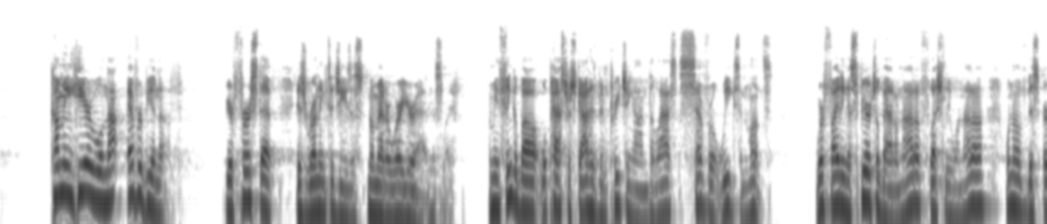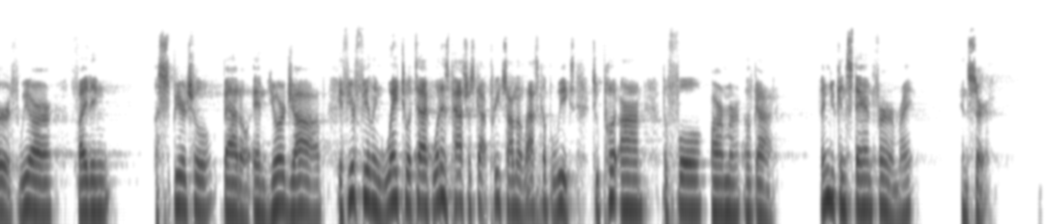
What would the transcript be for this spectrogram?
Coming here will not ever be enough. Your first step is running to Jesus no matter where you're at in this life. I mean, think about what Pastor Scott has been preaching on the last several weeks and months. We're fighting a spiritual battle, not a fleshly one, not a one of this earth. We are fighting a spiritual battle. And your job, if you're feeling way to attack, what has Pastor Scott preached on the last couple weeks? To put on the full armor of God. Then you can stand firm, right? And serve.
